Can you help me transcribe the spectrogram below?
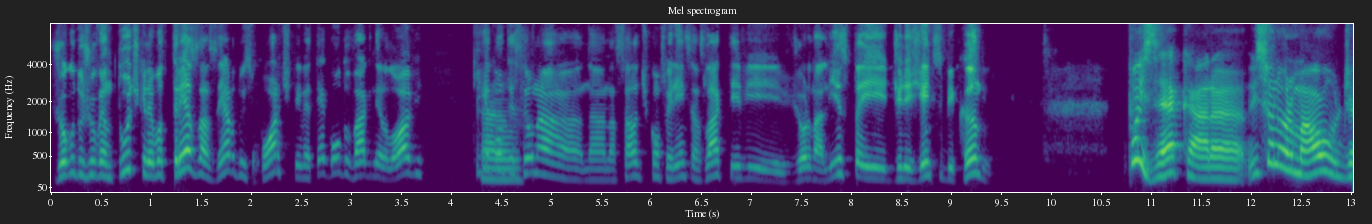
jogo do Juventude, que levou 3 a 0 do esporte, teve até gol do Wagner Love. O que, que aconteceu na, na, na, sala de conferências lá, que teve jornalista e dirigentes bicando? Pois é, cara. Isso é normal de,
